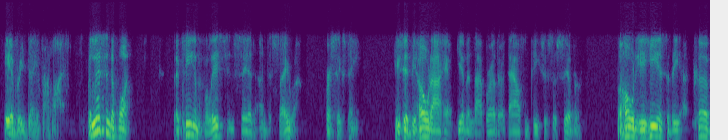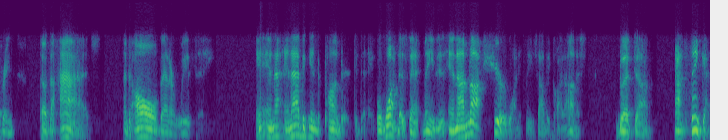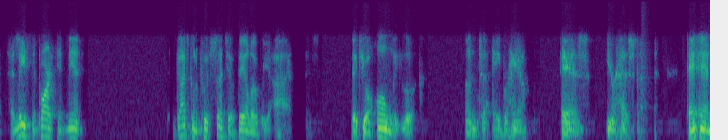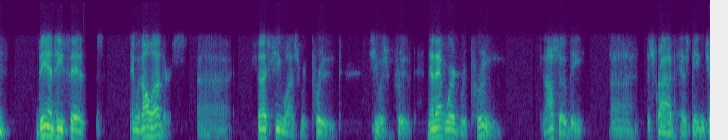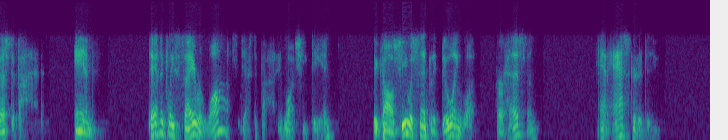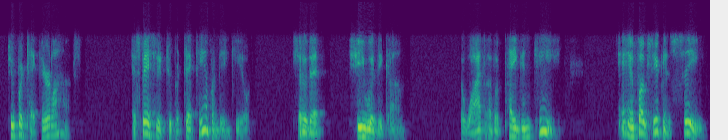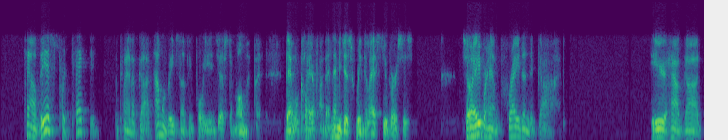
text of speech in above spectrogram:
every day of our life. But listen to what the king of the Philistines said unto Sarah, verse 16. He said, Behold, I have given thy brother a thousand pieces of silver. Behold, he is to thee a covering of the eyes unto all that are with thee. And I, and I begin to ponder today, well, what does that mean? And, and I'm not sure what it means, I'll be quite honest. But uh, I think, at least in part, it meant God's going to put such a veil over your eyes that you'll only look unto Abraham as your husband. And, and then he says, and with all others, uh, thus she was reproved. She was reproved. Now, that word reprove can also be uh, described as being justified. And technically, Sarah was justified in what she did because she was simply doing what her husband had asked her to do to protect their lives, especially to protect him from being killed, so that she would become the wife of a pagan king. And folks, you can see how this protected the plan of God. I'm going to read something for you in just a moment, but that will clarify that. Let me just read the last two verses. So Abraham prayed unto God. Hear how God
